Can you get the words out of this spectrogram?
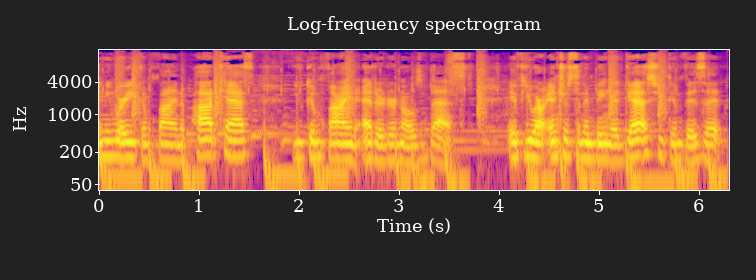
Anywhere you can find a podcast, you can find Editor Knows Best. If you are interested in being a guest, you can visit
